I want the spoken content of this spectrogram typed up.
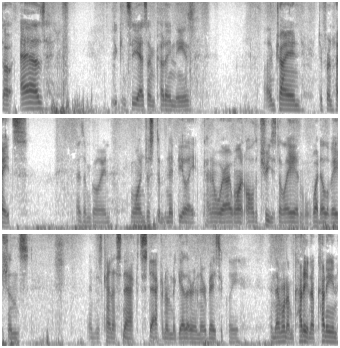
So as you can see as I'm cutting these, I'm trying different heights as I'm going. One, just to manipulate kind of where I want all the trees to lay and what elevations and just kind of snack, stacking them together in there basically. And then when I'm cutting, I'm cutting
